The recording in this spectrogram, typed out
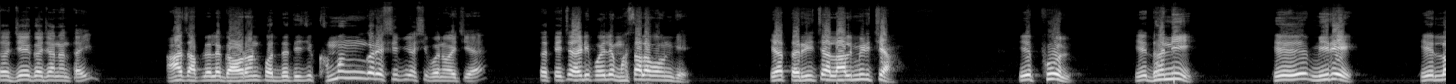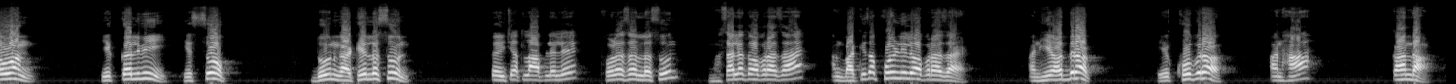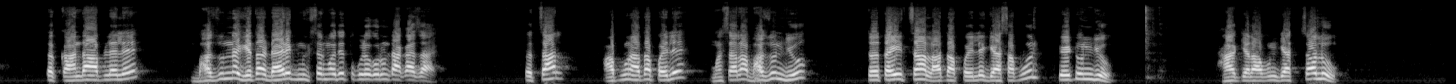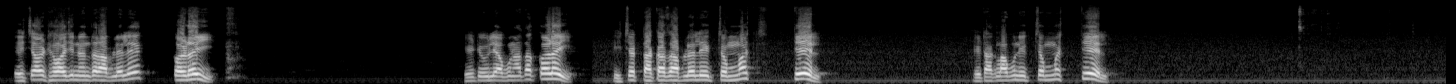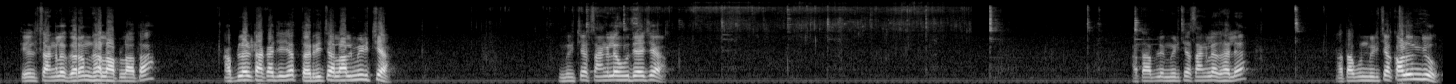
तर जय गजानन ताई. आज आपल्याला गावरान पद्धतीची खमंग रेसिपी अशी बनवायची आहे. तर त्याच्यासाठी पहिले मसाला पाहून घे. या तर्रीच्या लाल मिरच्या हे फूल हे धनी हे मिरे हे लवंग हे कलमी हे सोप दोन गाठे लसूण. तर याच्यातला आपल्याला थोडासा लसूण मसाल्यात वापरायचा आहे आणि बाकीचा फोडणीला वापरायचा आहे. आणि हे अद्रक हे खोबरं आणि हा कांदा. तर कांदा आपल्याला भाजून न घेता डायरेक्ट मिक्सरमध्ये तुकडे करून टाकायचा आहे. तर चाल आपण आता पहिले मसाला भाजून घेऊ. तर ताई चाल आता पहिले गॅस आपण पेटून घेऊ. हा केला आपण गॅस चालू. याच्यावर ठेवायची नंतर आपल्याला कढई. हे ठेवली आपण आता कढई. याच्यात टाकायचं आपल्याला एक चम्मच तेल. हे टाकलं आपण एक चम्मच तेल. तेल चांगलं गरम झालं आपलं आता. आपल्याला टाकायच्या ज्या तर्रीच्या लाल मिरच्या. मिरच्या चांगल्या होऊ द्यायच्या. आता आपल्या मिरच्या चांगल्या झाल्या. आता आपण मिरच्या काढून घेऊ.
